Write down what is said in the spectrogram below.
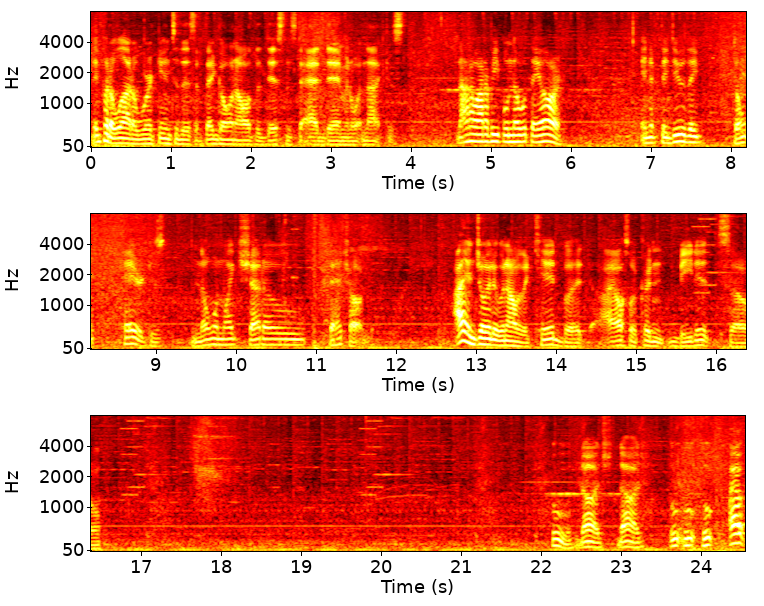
They put a lot of work into this if they're going all the distance to add them and whatnot, because not a lot of people know what they are. And if they do, they don't care, because no one liked Shadow the Hedgehog. I enjoyed it when I was a kid, but I also couldn't beat it, so... Ooh, dodge, dodge. Ooh, ooh, ooh, out!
